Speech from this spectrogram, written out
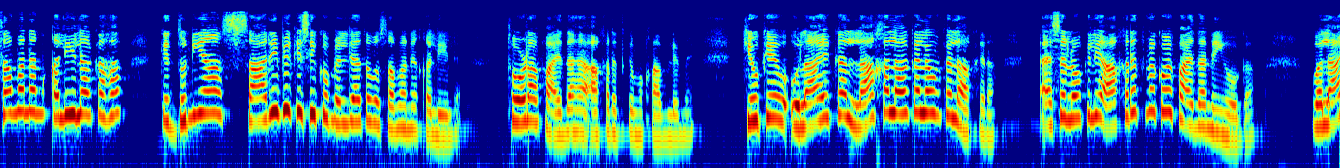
سمن کلیلہ کہا کہ دنیا ساری بھی کسی کو مل جائے تو وہ سمن کلیل ہے۔ تھوڑا فائدہ ہے آخرت کے مقابلے میں، کیونکہ الا کا لا خلا کلم فی الآخرہ ایسے لوگوں کے لیے آخرت میں کوئی فائدہ نہیں ہوگا۔ ولا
